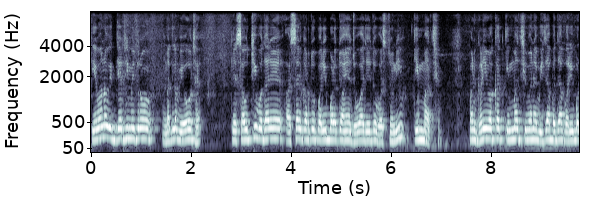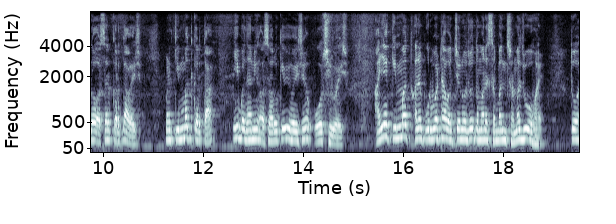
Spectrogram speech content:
કહેવાનો વિદ્યાર્થી મિત્રો મતલબ એવો છે કે સૌથી વધારે અસર કરતું પરિબળ તો અહીંયા જોવા જઈએ તો વસ્તુની કિંમત છે. પણ ઘણી વખત કિંમત સિવાયના બીજા બધા પરિબળો અસર કરતા હોય છે. પણ કિંમત કરતાં એ બધાની અસરો કેવી હોય છે? ઓછી હોય છે. અહીંયા કિંમત અને પુરવઠા વચ્ચેનો જો તમારે સંબંધ સમજવો હોય, તો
